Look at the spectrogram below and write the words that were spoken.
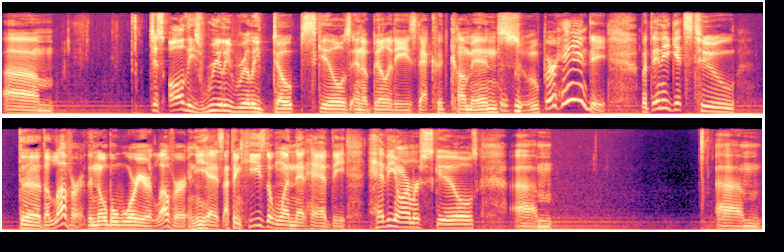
Um, just all these really, really dope skills and abilities that could come in super handy. But then he gets to the the lover, the noble warrior lover, and he has. I think he's the one that had the heavy armor skills. Um, um,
